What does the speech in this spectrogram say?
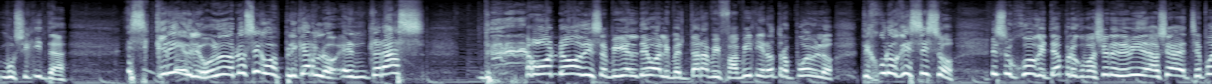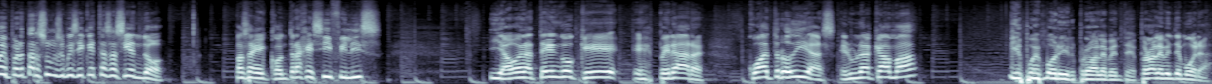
Musiquita. Es increíble, boludo. No sé cómo explicarlo. Entrás. oh no, dice Miguel, debo alimentar a mi familia en otro pueblo. Te juro que es eso. Es un juego que te da preocupaciones de vida. O sea, se puede despertar Sus y me dice, ¿qué estás haciendo? Pasa que contraje sífilis. y ahora tengo que esperar cuatro días en una cama y después morir, probablemente. Probablemente muera.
